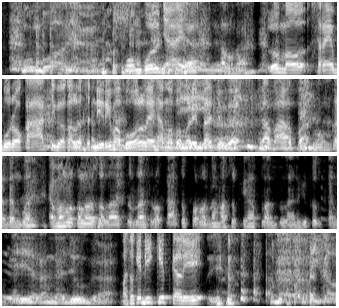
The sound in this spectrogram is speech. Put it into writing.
Ngumpulnya. Ngumpulnya ya. Kalau nggak Lu mau seribu rokaat juga kalau sendiri mah boleh sama pemerintah Iya. juga nggak apa-apa. bingung kadang gua. Emang lu kalau sholat 11 rakaat tuh corona masuknya pelan-pelan gitu kan? nggak? iya kan nggak juga. Masuknya dikit kali. 11 partikel.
